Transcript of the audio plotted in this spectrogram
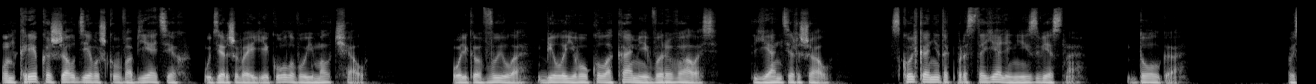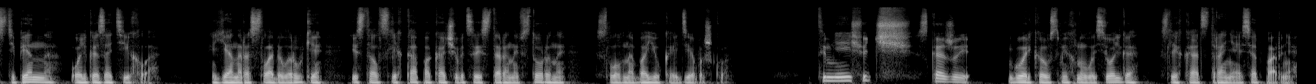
Он крепко сжал девушку в объятиях, удерживая ей голову, и молчал. Ольга выла, била его кулаками и вырывалась. Ян держал. Сколько они так простояли, неизвестно. Долго. Постепенно Ольга затихла. Ян расслабил руки и стал слегка покачиваться из стороны в стороны, словно баюкая девушку. «Ты мне еще чш скажи», — горько усмехнулась Ольга, слегка отстраняясь от парня.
